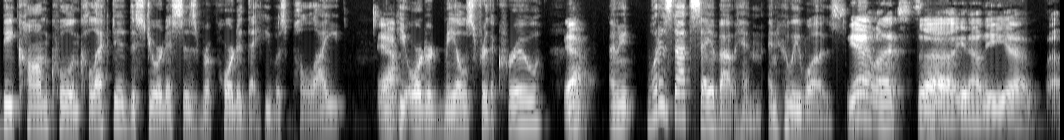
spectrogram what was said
be calm, cool, and collected. The stewardesses reported that he was polite. Yeah. He ordered meals for the crew. Yeah. I mean, what does that say about him and who he was? Yeah, well, that's uh, you know the uh, uh,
